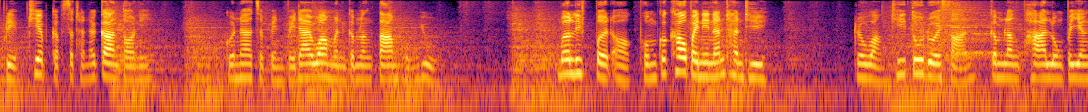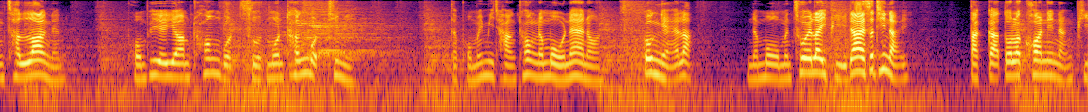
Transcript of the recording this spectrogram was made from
เปรียบเทียบกับสถานการณ์ตอนนี้ ก็น่าจะเป็นไปได้ว่ามันกำลังตามผมอยู่ เมื่อลิฟต์เปิดออกผมก็เข้าไปในนั้นทันที ระหว่างที่ตู้โดยสารกำลังพาลงไปยังชั้นล่างนั้น ผมพยายามท่องบทสวดมนต์ทั้งหมดที่มี แต่ผมไม่มีทางท่องนโมแน่นอน ก็แง่ล่ะนโมมันช่วยไล่ผีได้ซะที่ไหน ตักกะตัวละครในหนังผี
